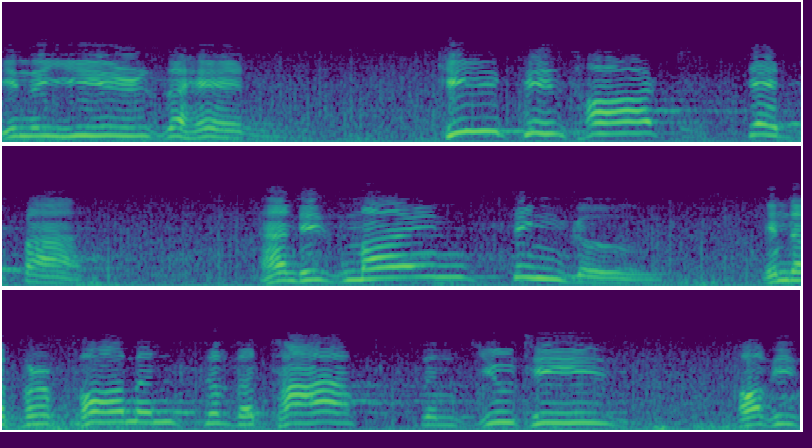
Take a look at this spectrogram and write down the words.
in the years ahead. Keep his heart steadfast and his mind single in the performance of the tasks and duties of his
